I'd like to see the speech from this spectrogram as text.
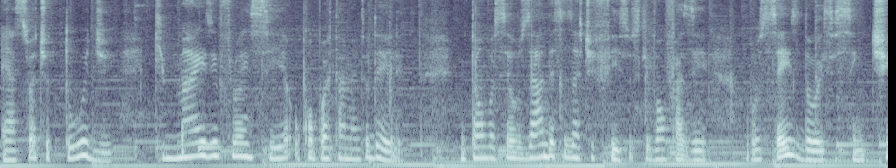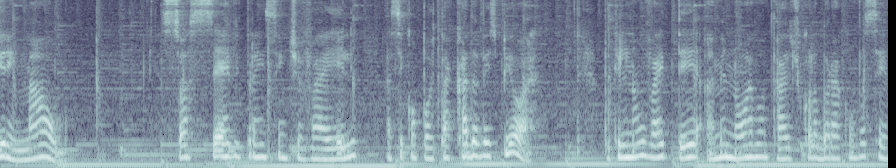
É a sua atitude que mais influencia o comportamento dele. Então, você usar desses artifícios que vão fazer vocês dois se sentirem mal só serve para incentivar ele a se comportar cada vez pior, porque ele não vai ter a menor vontade de colaborar com você.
